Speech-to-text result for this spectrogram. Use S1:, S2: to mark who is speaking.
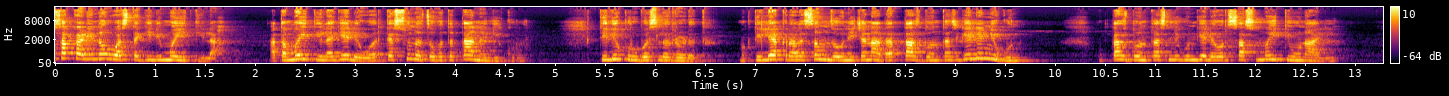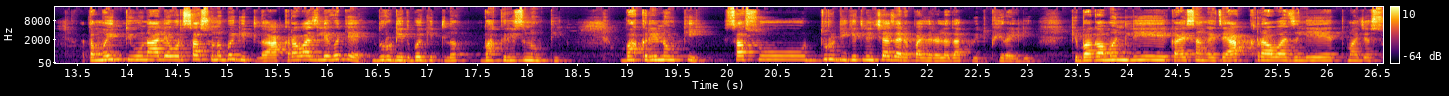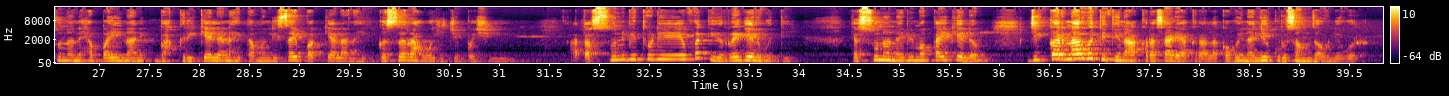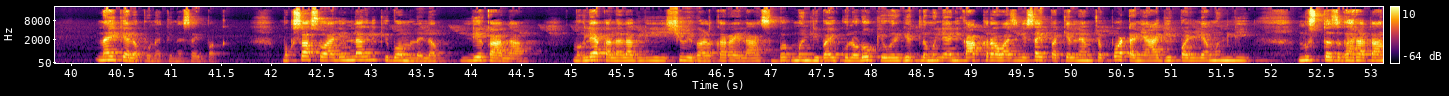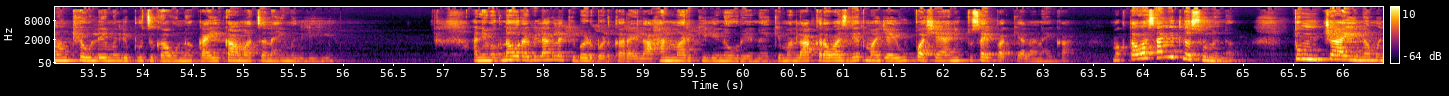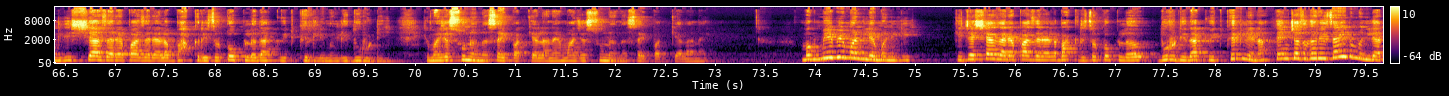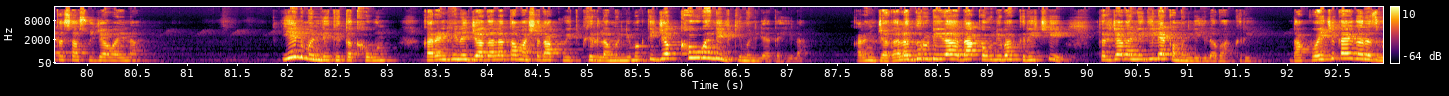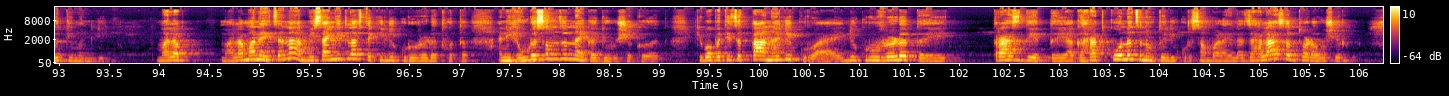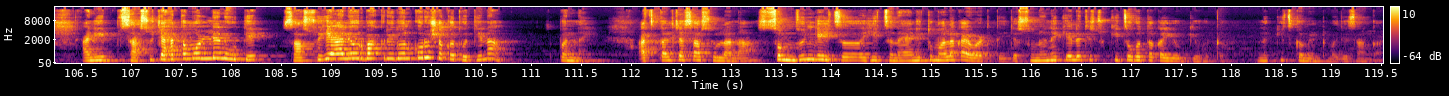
S1: सकाळी नऊ वाजता गेली मैतीला. आता मैतीला गेल्यावर त्या सुनाचं होतं तानं लिकरू. ती लिकरू बसलं रडत. मग ती लेकराला समजवण्याच्या नादात तास दोन तास गेले निघून. मग तास दोन तास निघून गेल्यावर सासू मैतीहून आली. आता मैतीहून आल्यावर सासूनं बघितलं अकरा वाजले होते दुर्डीत बघितलं भाकरीच नव्हती. भाकरी नव्हती. सासू दुर्डी घेतली आणि शेजाऱ्या पाजाऱ्याला दाखवीत फिरायली. की बघा म्हणली काय सांगायचं अकरा वाजलेत माझ्या सुनाने ह्या बाईनं आणि भाकरी केल्या नाही तर म्हणली स्वयंपाक केला नाही. कसं राहावं हिचे पशी आता सून बी थोडी होती रेगेल होती. त्या सुनाने बी मग काय केलं? जी करणार होती तिनं अकरा साडे अकराला का होईना लेकरू समजावल्यावर. नाही केला पुन्हा तिनं स्वयंपाक. मग सासू आली लागली की बॉम्बलायला लेक आला मग लेकाला लागली शिवीगाळ करायला. असं बघ म्हणली बायकोला डोक्यावर घेतलं म्हणली आणि अकरा वाजले स्वयंपाक केल्याने आमच्या पोटाने आगी पडल्या म्हणली. नुसतंच घरात आणून ठेवले म्हणली बुजगावनं काही कामाचं नाही म्हणली ही. आणि मग नवरा बी लागला की बडबड करायला हानमार केली नवऱ्यानं की म्हणलं अकरा वाजलेत माझी आई उपाशी आहे आणि तू स्वयंपाक केला नाही का? मग तेव्हा सांगितलं सुननं. तुमच्या आईनं म्हणली शेजाऱ्या पाजाऱ्याला भाकरीचं टोपलं दाखवीत फिरली म्हणली दुरडी. की माझ्या सुननं स्वयंपाक केला नाही माझ्या सुननं स्वयंपाक केला नाही. मग मी बी म्हणले म्हणली की ज्या शेजाऱ्या पाजाऱ्याला भाकरीचं टोपलं दुरडी दाखवीत फिरले ना त्यांच्याच घरी जाईल म्हणली आता सासू जेवायला. येईल म्हणली तिथं खाऊन. कारण हिनं जगाला तमाशा दाखवीत फिरला म्हणली मग ती जग खाऊ घालील की म्हणली आता हिला. कारण जगाला दुरडीला दाखवली भाकरीची तर जगाने दिल्या का म्हणली हिला भाकरी? दाखवायची काय गरज होती म्हणली? मला मला म्हणायचं ना मी सांगितलं असतं की लिकरू रडत होतं. आणि एवढं समजून नाही का घेऊ शकत? की बाबा तिचं तानं लिकरू आहे लिकरू रडत आहे त्रास देतं या घरात कोणच नव्हतं लिकरू सांभाळायला. झाला असेल थोडा उशीर. आणि सासूच्या हात मोडले नव्हते. सासू हे आल्यावर भाकरी दोन करू शकत होती ना? पण नाही. आजकालच्या सासूला ना समजून घ्यायचं हीच नाही. आणि तुम्हाला काय वाटते त्या सुनने केलं ते चुकीचं होतं का योग्य होतं? नक्कीच कमेंटमध्ये सांगा.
